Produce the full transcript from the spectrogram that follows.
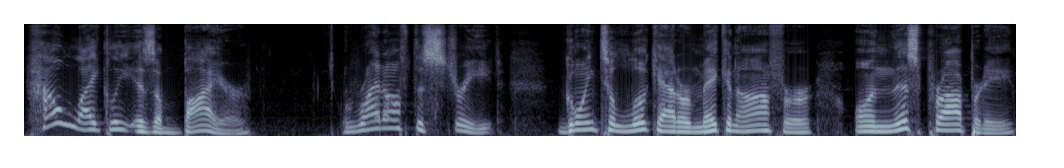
how likely is a buyer right off the street going to look at or make an offer on this property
